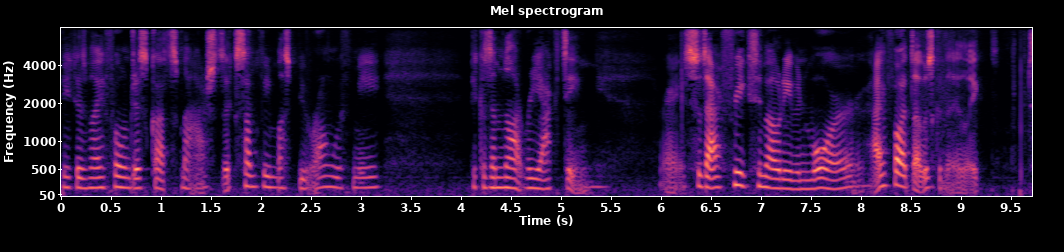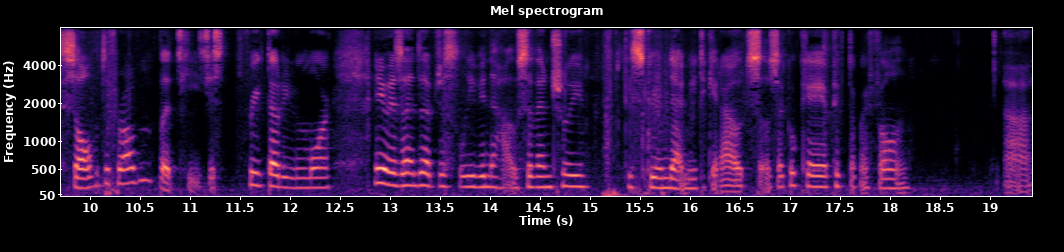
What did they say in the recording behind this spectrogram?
because my phone just got smashed. Like something must be wrong with me because I'm not reacting, right? So that freaks him out even more. I thought that was gonna like solve the problem, but he just freaked out even more. Anyways, I ended up just leaving the house eventually. He screamed at me to get out, so I was like, okay, I picked up my phone. Uh,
